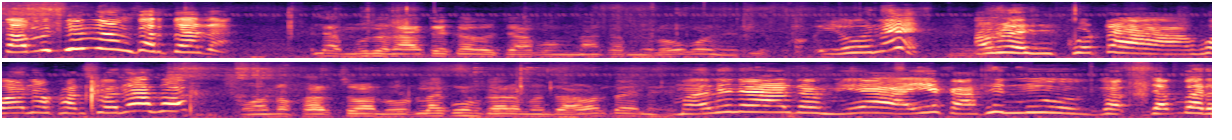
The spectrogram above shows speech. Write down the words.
તમે કેમ એમ કરતા હતા? તો કરો ચા પણ એટલે. એવું ને હમણાં ખોટા હોવાનો ખર્ચો ના આનો ખર્ચો રોટલા કોણ કરે? મને તો આવડતા નહીં. મને ના આવડતા મેં એક હાથે હું જબ્બર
